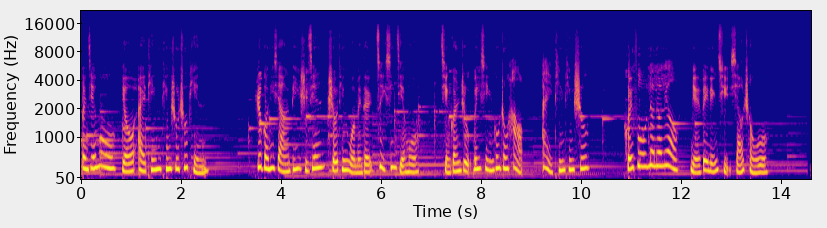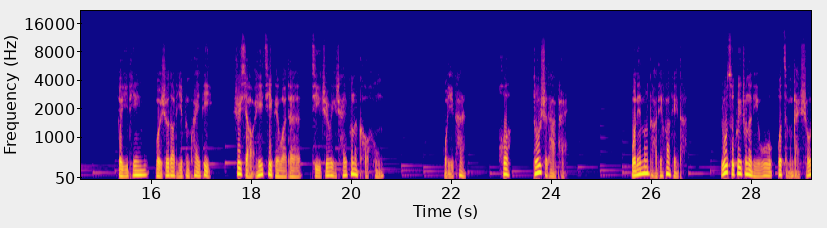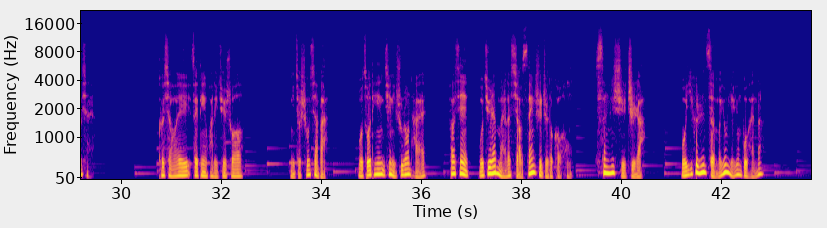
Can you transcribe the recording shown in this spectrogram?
本节目由爱听听书出品。如果你想第一时间收听我们的最新节目，请关注微信公众号“爱听听书”，回复“六六六”免费领取小宠物。有一天，我收到了一份快递，是小 A 寄给我的几支未拆封的口红。我一看，嚯，都是大牌。我连忙打电话给他，如此贵重的礼物，我怎么敢收下呀？可小 A 在电话里却说：“你就收下吧，我昨天清理梳妆台，发现我居然买了小三十支的口红，三十支啊！我一个人怎么用也用不完呢？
